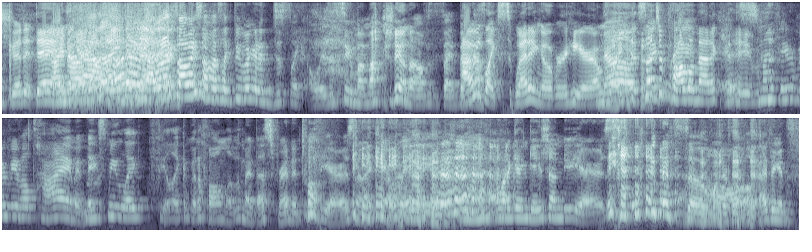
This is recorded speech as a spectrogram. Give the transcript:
so good at this. I know. Yeah, I, I got know. yeah, when I saw myself, I was like, people are gonna just like always assume I'm actually on the opposite side. But I no. was like sweating over here. I was No, like, it's, my such a fa- problematic thing. It's my favorite movie of all time. It makes me like feel like I'm gonna fall in love with my best friend in 12 years, and I can't wait. I want to get engaged on New Year's. it's so wonderful. I think it's,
